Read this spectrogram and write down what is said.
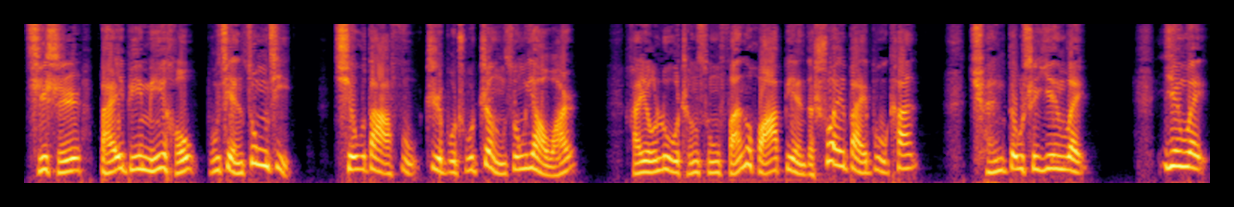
其实白鼻猕猴不见踪迹，邱大富制不出正宗药丸，还有陆城从繁华变得衰败不堪，全都是因为……因为……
